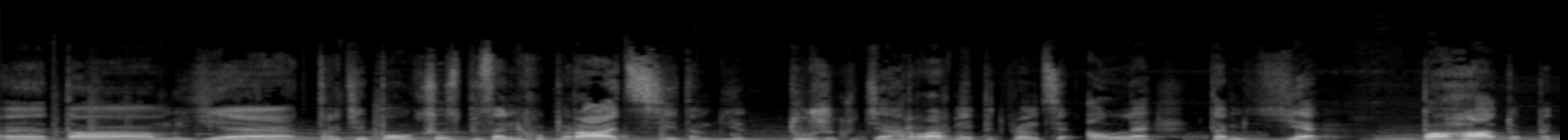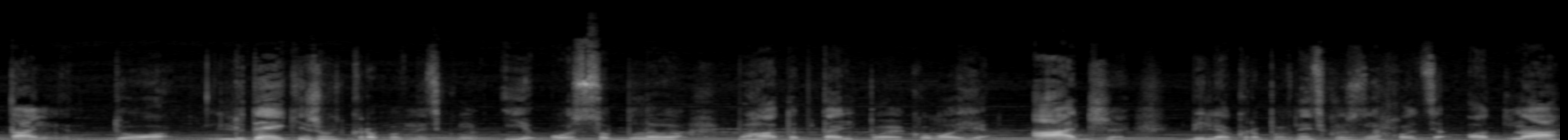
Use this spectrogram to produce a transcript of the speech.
Е, там є третій полк сил спеціальних операцій, там є дуже круті аграрні підприємці, але там є багато питань до людей, які живуть в Кропивницькому, і особливо багато питань по екології, адже біля Кропивницького знаходиться одна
